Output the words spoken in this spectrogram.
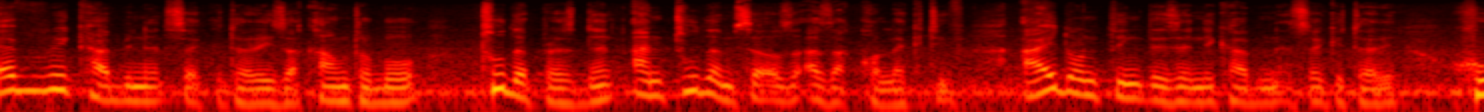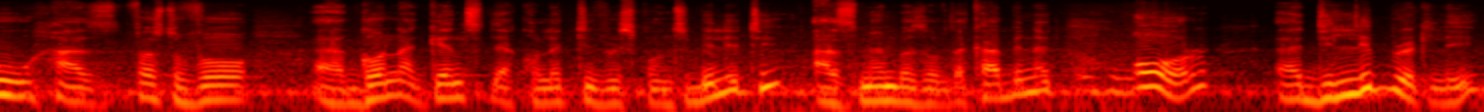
every cabinet secretary is accountable to the president and to themselves as a collective. I don't think there's any cabinet secretary who has, first of all, uh, gone against their collective responsibility as members of the cabinet or uh, deliberately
